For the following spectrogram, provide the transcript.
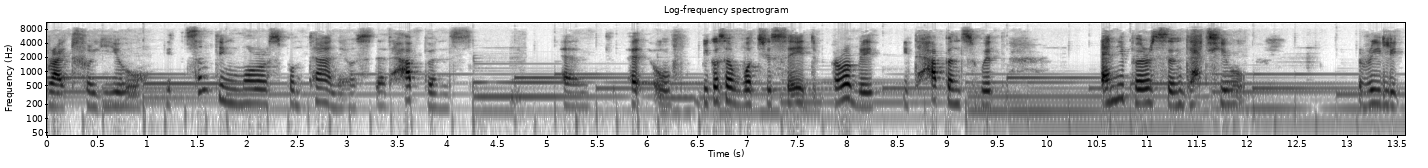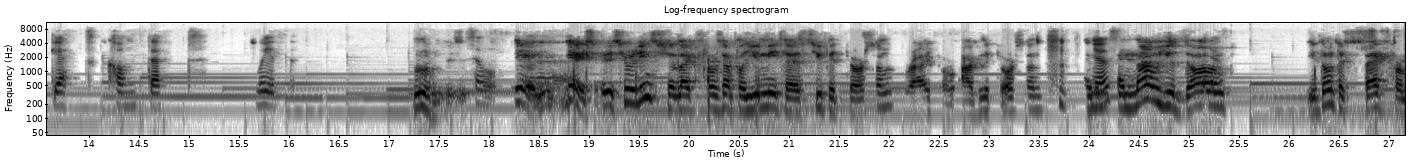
right for you. It's something more spontaneous that happens. And uh, because of what you said, probably it happens with any person that you really get contact with. Hmm. So yeah, uh, yeah, it's, it's really interesting. Like for example, you meet a stupid person, right, or ugly person, and, yes. and now you don't you don't expect from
